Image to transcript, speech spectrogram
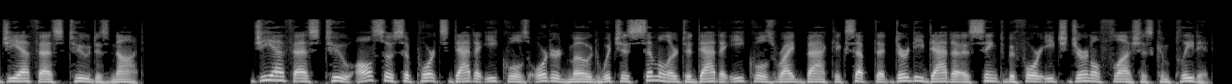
GFS2 does not. GFS2 also supports data equals ordered mode which is similar to data equals write back except that dirty data is synced before each journal flush is completed.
